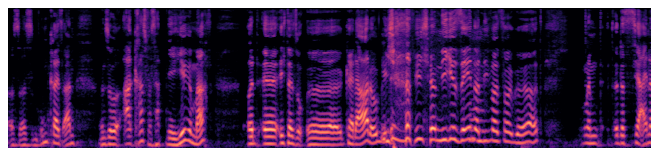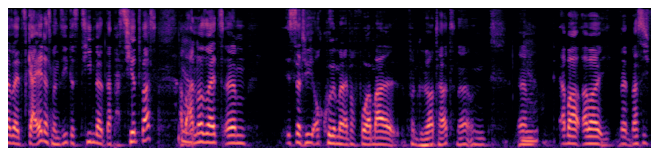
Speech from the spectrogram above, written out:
aus, aus dem Umkreis an und so, ah krass, was habt ihr hier gemacht? Und äh, ich dann so, äh, keine Ahnung, ich habe mich schon nie gesehen Ja. und nie was von gehört. Und das ist ja einerseits geil, dass man sieht, das Team, da, da passiert was, aber Ja. andererseits ähm, ist natürlich auch cool, wenn man einfach vorher mal von gehört hat. Ne? Und, ähm, Aber aber was ich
